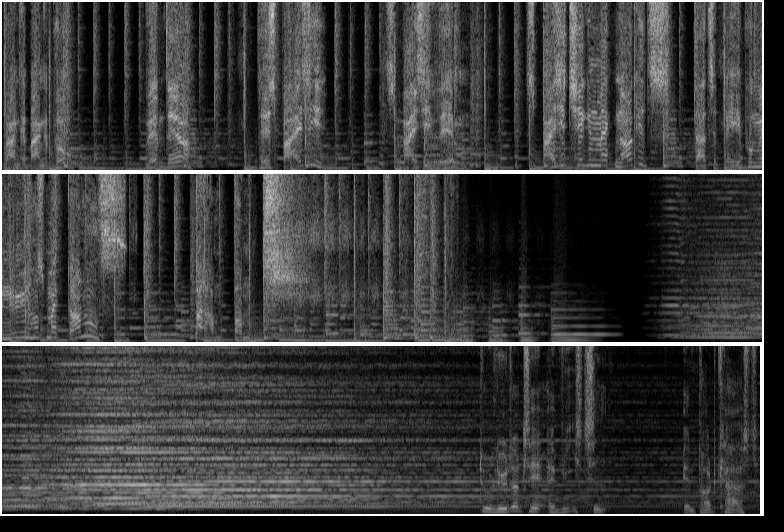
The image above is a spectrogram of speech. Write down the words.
Banke, banke på. Hvem der? Det, det er spicy. Spicy hvem? Spicy Chicken McNuggets, der er tilbage på menuen hos McDonald's. Badum, bom, tji. Du lytter til Avistid, en podcast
